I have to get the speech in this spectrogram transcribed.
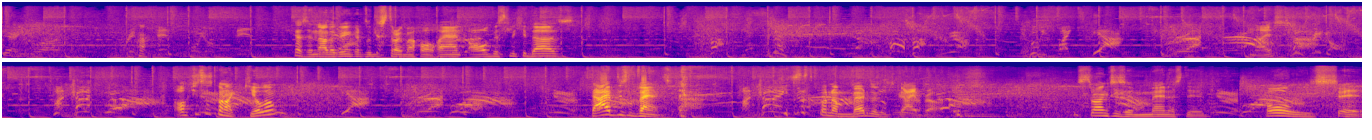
There you are. He has another green card to destroy my whole hand. Obviously he does. We fight. Yeah. Nice. Oh, he's just gonna kill him? Type disadvantage. He's just gonna murder this guy, bro. This Trunks is a menace, dude. Holy shit.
